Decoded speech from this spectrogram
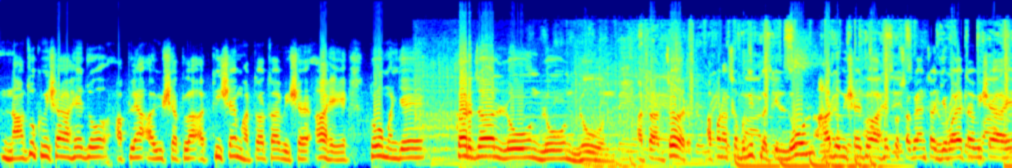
नाजूक विषय आहे जो आपल्या आयुष्यातला अतिशय महत्त्वाचा विषय आहे. तो म्हणजे कर्ज लोन लोन लोन आता जर आपण असं बघितलं की लोन हा जो विषय जो आहे तो सगळ्यांचा जिव्हाळ्याचा विषय आहे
